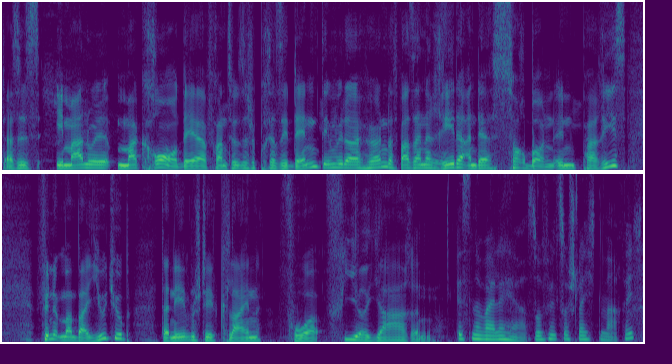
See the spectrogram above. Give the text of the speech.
Das ist Emmanuel Macron, der französische Präsident, den wir da hören. Das war seine Rede an der Sorbonne in Paris. Findet man bei YouTube. Daneben steht klein vor vier Jahren. Ist eine Weile her. So viel zur schlechten Nachricht.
